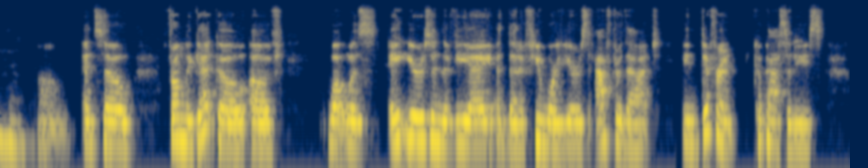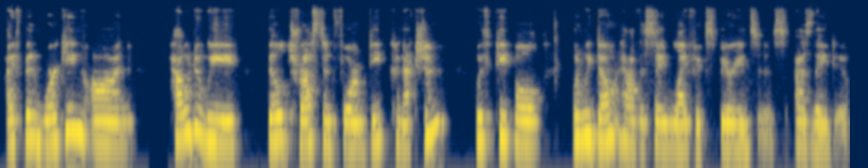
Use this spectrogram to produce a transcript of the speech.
Mm-hmm. Um, and so from the get go of what was eight years in the VA and then a few more years after that in different capacities, I've been working on how do we build trust and form deep connection with people when we don't have the same life experiences as they do.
